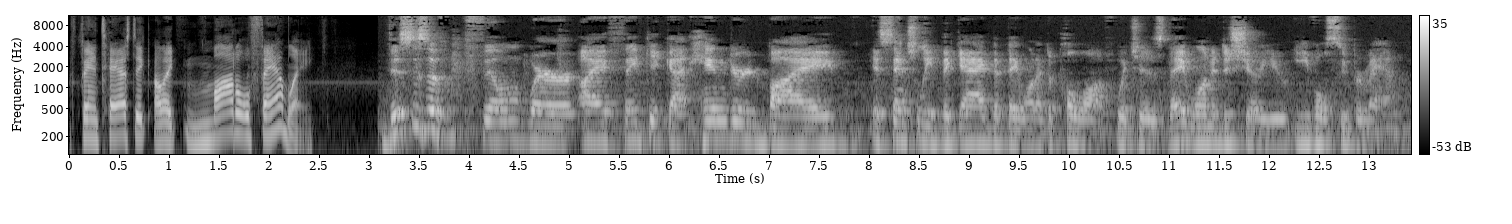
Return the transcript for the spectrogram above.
fantastic, uh, like model family. This is a film where I think it got hindered by essentially the gag that they wanted to pull off, which is they wanted to show you evil Superman.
